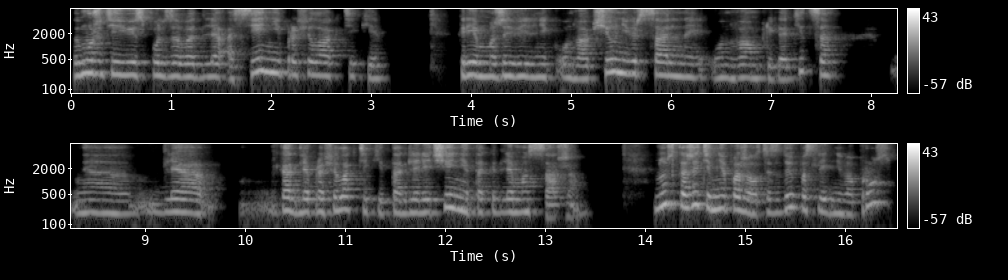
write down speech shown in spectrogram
Вы можете ее использовать для осенней профилактики. Крем-можжевельник, он вообще универсальный, он вам пригодится э, для, как для профилактики, так для лечения, так и для массажа. Ну и скажите мне, пожалуйста, задаю последний вопрос.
